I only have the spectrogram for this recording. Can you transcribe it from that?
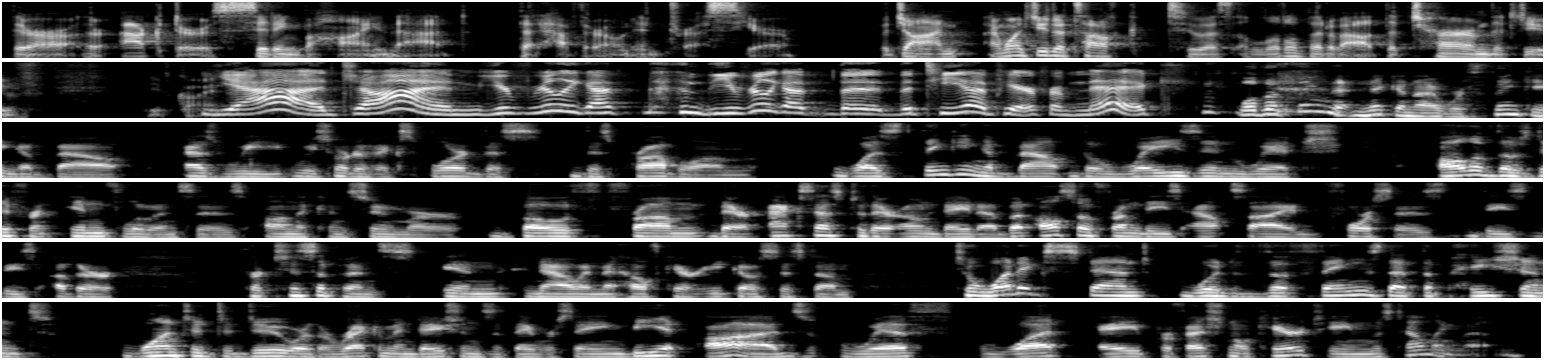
there are other actors sitting behind that that have their own interests here but john i want you to talk to us a little bit about the term that you've you've coined yeah john you've really got you've really got the the tee up here from nick well the thing that nick and i were thinking about as we we sort of explored this this problem was thinking about the ways in which all of those different influences on the consumer, both from their access to their own data, but also from these outside forces, these these other participants in now in the healthcare ecosystem. To what extent would the things that the patient wanted to do or the recommendations that they were seeing be at odds with what a professional care team was telling them?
